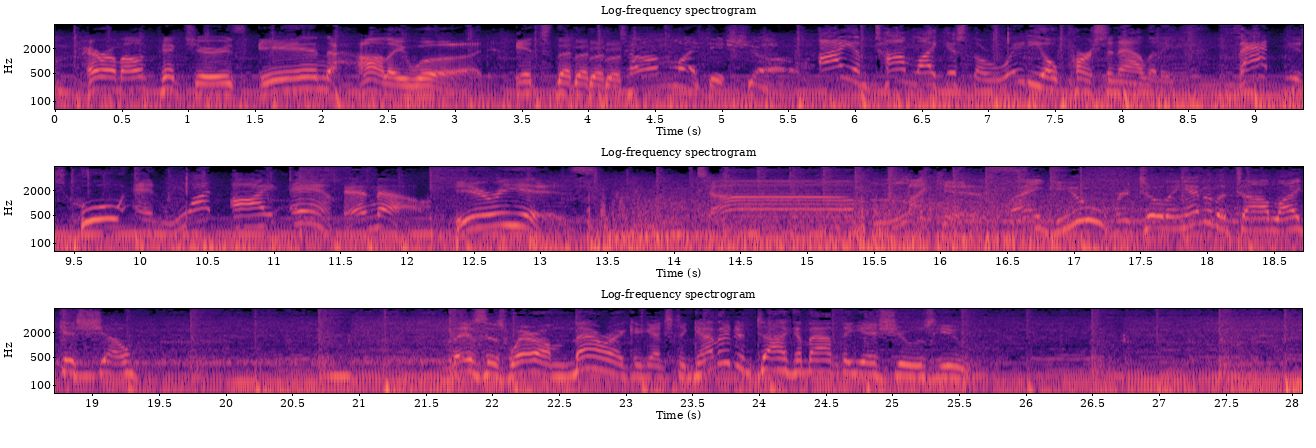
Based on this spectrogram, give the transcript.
from Paramount Pictures in Hollywood. It's the, the, the Tom Leykis Show. I am Tom Leykis, the radio personality. That is who and what I am. And now, here he is, Tom Leykis. Thank you for tuning into the Tom Leykis Show. This is where America gets together to talk about the issues you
